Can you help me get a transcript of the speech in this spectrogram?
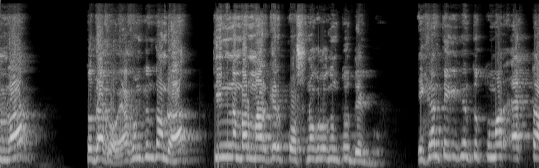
আমরা, তো দেখো, এখন কিন্তু আমরা তিন নাম্বার মার্কের প্রশ্নগুলো কিন্তু দেখব। এখান থেকে কিন্তু তোমার একটা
